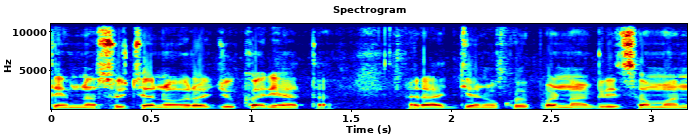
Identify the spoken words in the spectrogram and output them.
તેમના સૂચનો રજૂ કર્યા હતા. રાજ્યનો કોઈપણ નાગરિક સમાન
